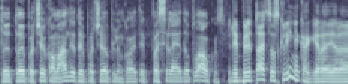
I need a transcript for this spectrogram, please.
toj, toj pačioj komandai, toj pačioj aplinkoje, tai pasileido plaukus. Reabilitacijos klinika gera yra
